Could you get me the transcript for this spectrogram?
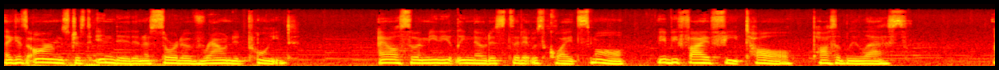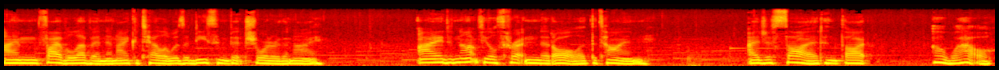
like its arms just ended in a sort of rounded point. I also immediately noticed that it was quite small, maybe five feet tall, possibly less. I'm 5'11 and I could tell it was a decent bit shorter than I. I did not feel threatened at all at the time. I just saw it and thought, oh wow,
